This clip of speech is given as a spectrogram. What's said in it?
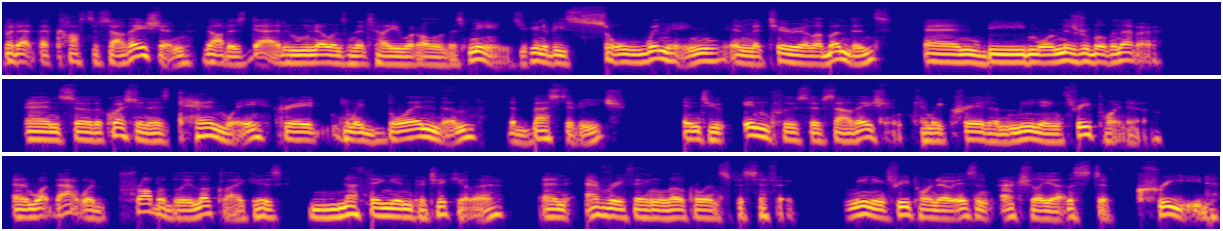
But at the cost of salvation, God is dead, and no one's going to tell you what all of this means. You're going to be swimming in material abundance and be more miserable than ever. And so the question is can we create, can we blend them, the best of each, into inclusive salvation? Can we create a meaning 3.0? And what that would probably look like is nothing in particular and everything local and specific. Meaning 3.0 isn't actually a list of creed.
